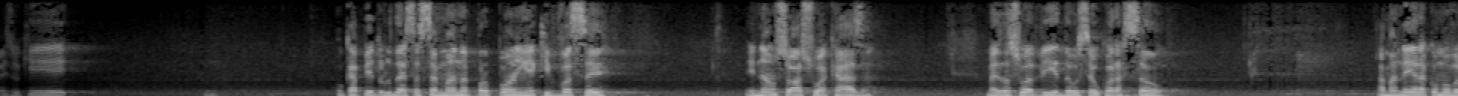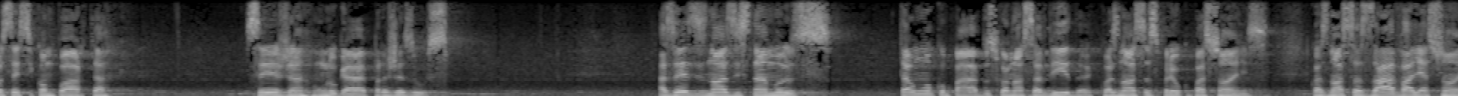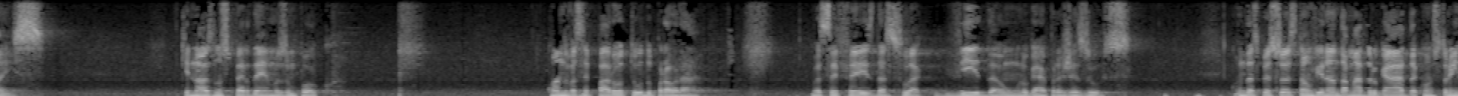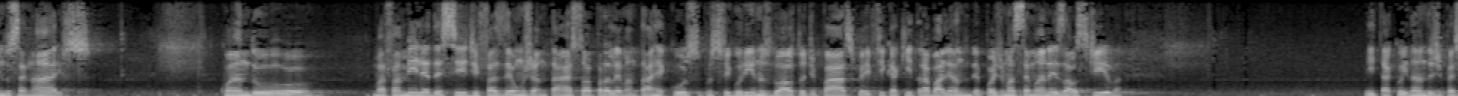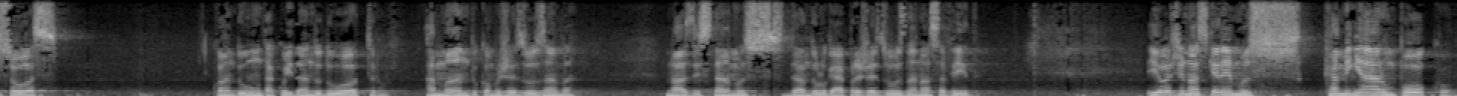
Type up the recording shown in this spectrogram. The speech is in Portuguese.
Mas o que o capítulo dessa semana propõe é que você, e não só a sua casa, mas a sua vida, o seu coração, a maneira como você se comporta, seja um lugar para Jesus. Às vezes nós estamos tão ocupados com a nossa vida, com as nossas preocupações, com as nossas avaliações, que nós nos perdemos um pouco. Quando você parou tudo para orar, você fez da sua vida um lugar para Jesus. Quando as pessoas estão virando a madrugada construindo cenários, quando uma família decide fazer um jantar só para levantar recursos para os figurinos do Alto de Páscoa e fica aqui trabalhando depois de uma semana exaustiva e está cuidando de pessoas, quando um está cuidando do outro, amando como Jesus ama, nós estamos dando lugar para Jesus na nossa vida. E hoje nós queremos caminhar um pouco,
